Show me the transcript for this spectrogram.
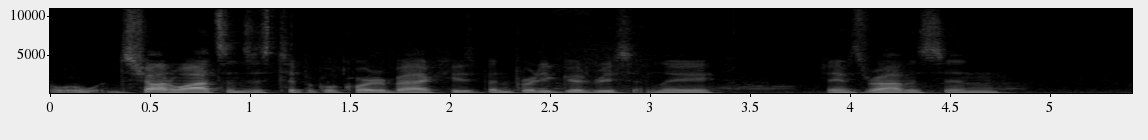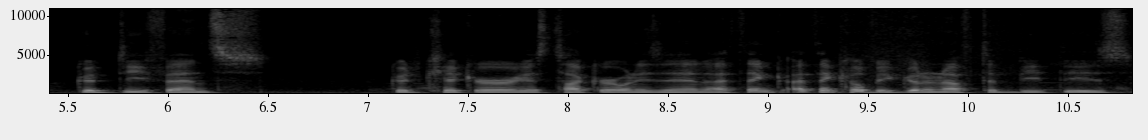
Deshaun Watson's his typical quarterback. He's been pretty good recently. James Robinson, good defense, good kicker. He has Tucker when he's in. I think I think he'll be good enough to beat these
